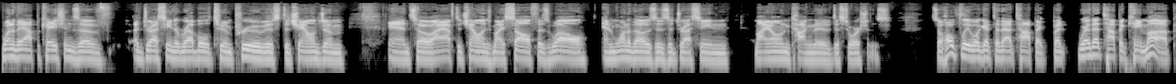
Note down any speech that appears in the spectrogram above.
one of the applications of addressing a rebel to improve is to challenge them. And so I have to challenge myself as well. And one of those is addressing my own cognitive distortions. So hopefully we'll get to that topic. But where that topic came up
